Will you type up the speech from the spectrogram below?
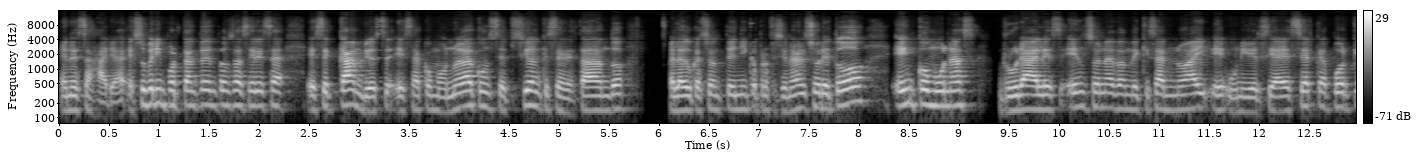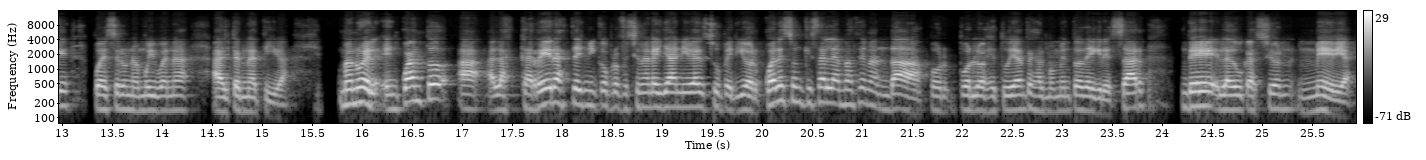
en esas áreas. Es súper importante entonces hacer esa, ese cambio, esa, esa como nueva concepción que se le está dando la educación técnica profesional, sobre todo en comunas rurales, en zonas donde quizás no hay eh, universidades cerca, porque puede ser una muy buena alternativa. Manuel, en cuanto a, las carreras técnico-profesionales ya a nivel superior, ¿cuáles son quizás las más demandadas por, por, los estudiantes al momento de egresar de la educación media?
